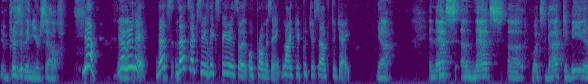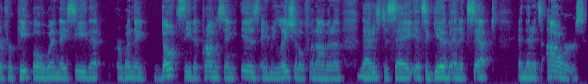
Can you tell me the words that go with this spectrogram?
Imprisoning yourself. Yeah, yeah, really. That's that's actually the experience of, of promising. Like you put yourself to jail. Yeah. And that's and that's uh, what's got to be there for people when they see that or when they don't see that promising is a relational phenomena. That Mhm. is to say, it's a give and accept, and then it's ours,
